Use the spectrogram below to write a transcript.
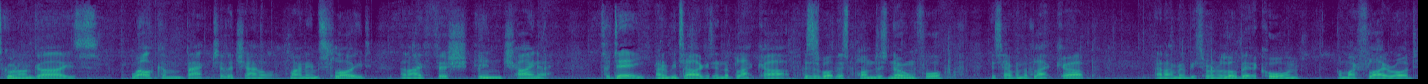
What's going on guys? Welcome back to the channel. My name's Lloyd and I fish in China. Today I'm going to be targeting the black carp. This is what this pond is known for, is having the black carp. And I'm going to be throwing a little bit of corn on my fly rod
